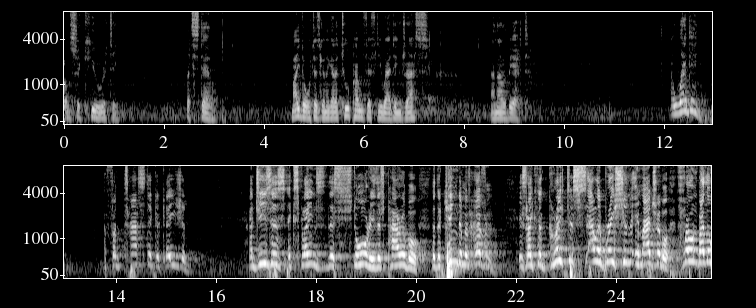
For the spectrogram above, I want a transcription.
on security. But still, my daughter's going to get a £2.50 wedding dress, and that'll be it. A wedding, a fantastic occasion. And Jesus explains this story, this parable, that the kingdom of heaven is like the greatest celebration imaginable, thrown by the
